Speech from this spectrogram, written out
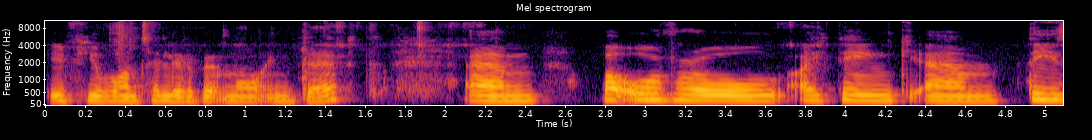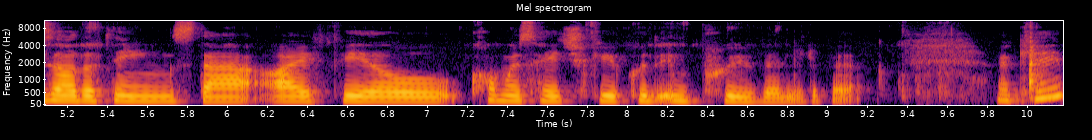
if you want a little bit more in depth. Um, but overall, I think um, these are the things that I feel Commerce HQ could improve a little bit. Okay,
